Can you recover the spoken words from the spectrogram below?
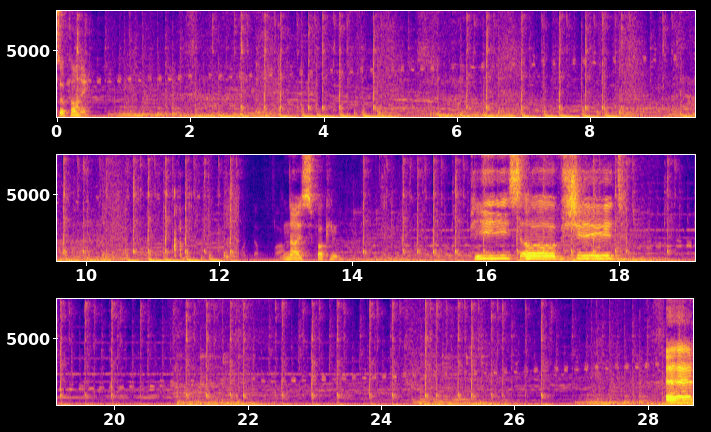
What's so funny? Nice fucking piece of shit. L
